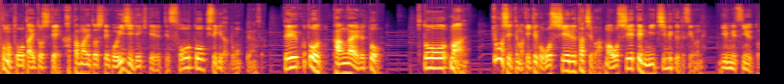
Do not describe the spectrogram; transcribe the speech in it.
個の統体として塊としてこう維持できてるって相当奇跡だと思ってるんですよ。っていうことを考えると、人、まあ、教師ってまあ結局教える立場、まあ、教えて導くですよね。厳密に言うと。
